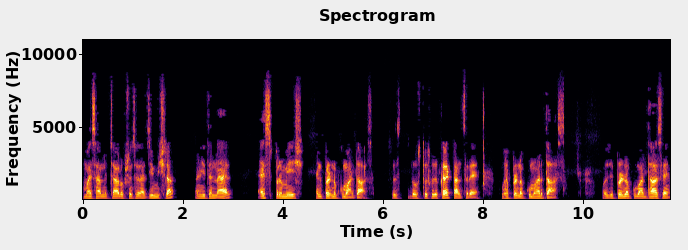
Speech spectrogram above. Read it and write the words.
हमारे सामने चार ऑप्शन है, राजीव मिश्रा, अनिता नायर, एस परमेश एंड प्रणब कुमार दास। तो दोस्तों, इसका जो करेक्ट आंसर है, वो है प्रणब कुमार दास। और जो प्रणब कुमार दास है,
